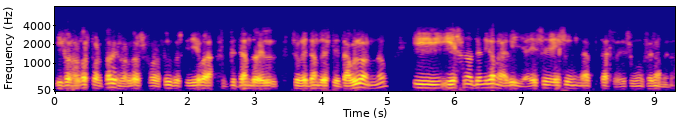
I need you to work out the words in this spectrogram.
y con los dos portores, los dos forzudos que lleva sujetando, el, sujetando este tablón, ¿no? Y, y, es una auténtica maravilla, es, es un actazo, es un fenómeno,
